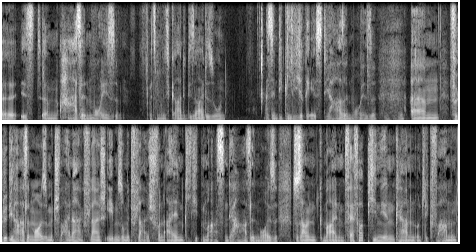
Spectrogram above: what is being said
äh, ist ähm, Haselmäuse. Jetzt muss ich gerade die Seite suchen. Sind die Glires, die Haselmäuse. Ähm, fülle die Haselmäuse mit Schweinehackfleisch ebenso mit Fleisch von allen Gliedmaßen der Haselmäuse zusammen mit gemahlenem Pfeffer, Pinienkernen und Liquamen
